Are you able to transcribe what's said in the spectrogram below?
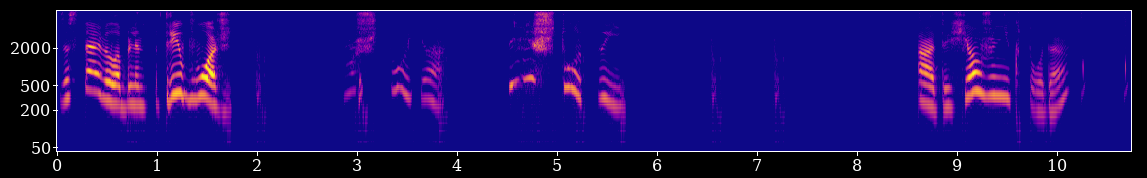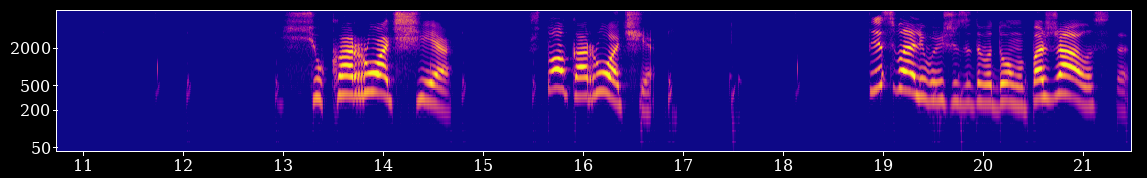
Заставила, блин, потревожить. Ну что я? Да не что ты. А, то есть я уже никто, да? Все короче. Что короче? Ты сваливаешь из этого дома, пожалуйста.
